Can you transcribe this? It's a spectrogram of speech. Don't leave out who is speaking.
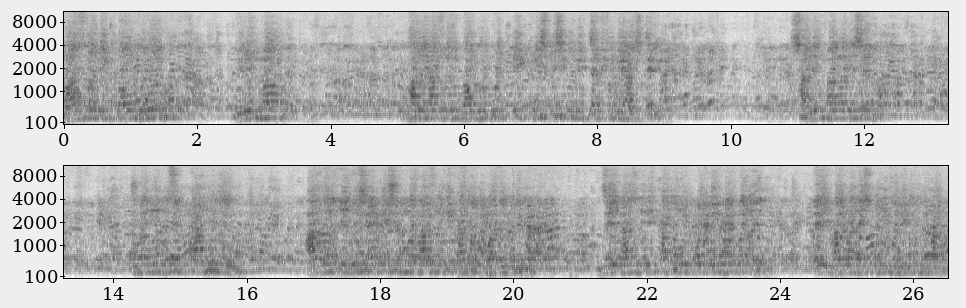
Speaker 1: রাজনৈতিক দলগুলো বিভিন্ন ভাবে রাজনৈতিক দলগুলো কর্তৃক নিষ্পেষিত নির্যাতিত হয়ে আসছে। স্বাধীন বাংলাদেশের চুয়ান্ন বছর পার হলেও আজ এই দেশে একটি রাজনৈতিক কাঠামো গঠন করে যে রাজনৈতিক কাঠামোর উপর নির্ভর করে এই বাংলাদেশ পারত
